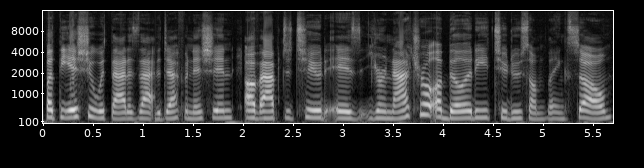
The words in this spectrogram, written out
but the issue with that is that the definition of aptitude is your natural ability to do something. So,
